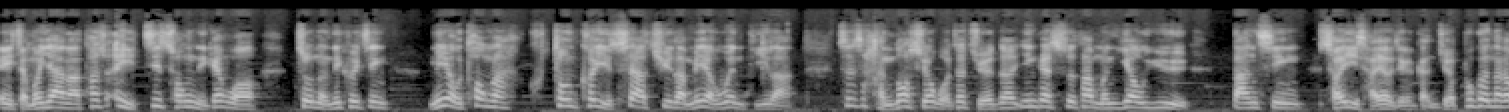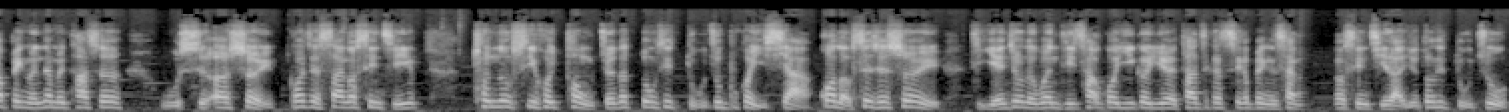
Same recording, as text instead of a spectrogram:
哎，怎么样啊？”他说：“哎，自从你跟我做了内窥镜，没有痛了，都可以下去了，没有问题了。”这是很多时候我就觉得应该是他们忧郁。担心，所以才有这个感觉。不过那个病人认为他是五十二岁，过这三个星期吞东西会痛，觉得东西堵住不可以下。过了四十岁，严重的问题超过一个月，他这个是个病人三个星期了，有东西堵住，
